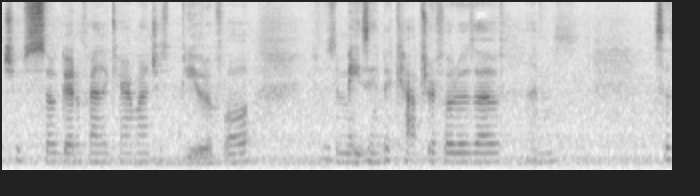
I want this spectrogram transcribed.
She was so good in front of the camera. She's beautiful. She was amazing to capture photos of. And so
